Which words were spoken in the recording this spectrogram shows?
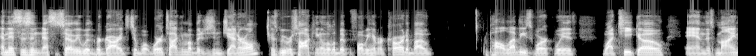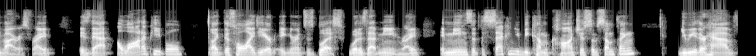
and this isn't necessarily with regards to what we're talking about, but just in general, because we were talking a little bit before we hit record about Paul Levy's work with Wetiko and this mind virus, right? Is that a lot of people like this whole idea of ignorance is bliss. What does that mean, right? It means that the second you become conscious of something, you either have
